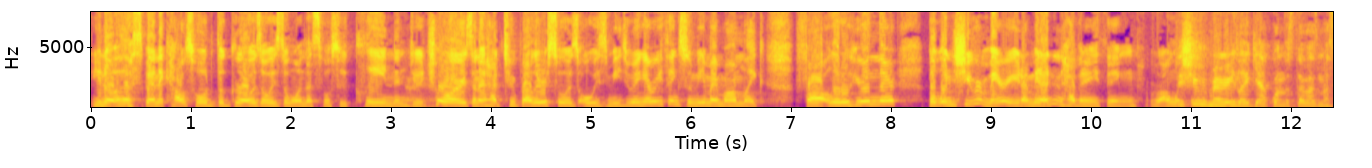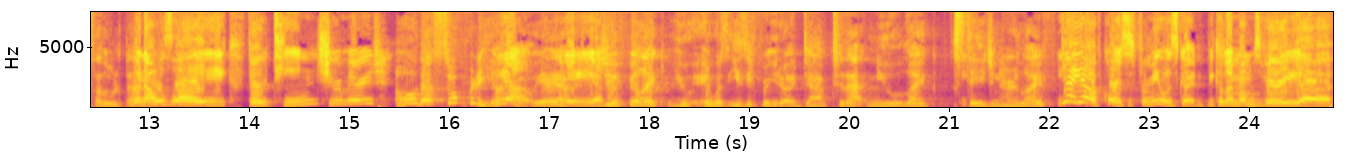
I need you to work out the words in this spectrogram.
you know a hispanic household the girl is always the one that's supposed to clean and do oh, chores and i had two brothers so it was always me doing everything so me and my mom like fought a little here and there but when she remarried i mean i didn't have anything wrong with it. Did with she it remarry like ya cuando estabas más adulta? when i was like 13 she remarried Oh, that's still pretty young. Yeah. Yeah, yeah. Yeah, yeah, yeah. Do you feel like you it was easy for you to adapt to that new like stage in her life? Yeah, yeah, of course. For me, it was good because my mom's very, uh,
